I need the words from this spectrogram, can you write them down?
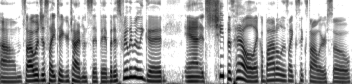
Um, so I would just like take your time and sip it. But it's really, really good. And it's cheap as hell. Like a bottle is like $6. So,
